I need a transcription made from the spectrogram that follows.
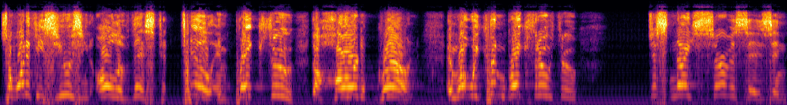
So, what if He's using all of this to till and break through the hard ground? And what we couldn't break through through just nice services and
